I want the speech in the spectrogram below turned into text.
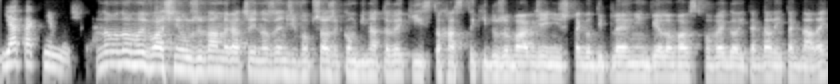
Ja tak nie myślę. No, no my właśnie używamy raczej narzędzi w obszarze kombinatoryki i stochastyki dużo bardziej niż tego deep learning wielowarstwowego i tak dalej, i tak dalej.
